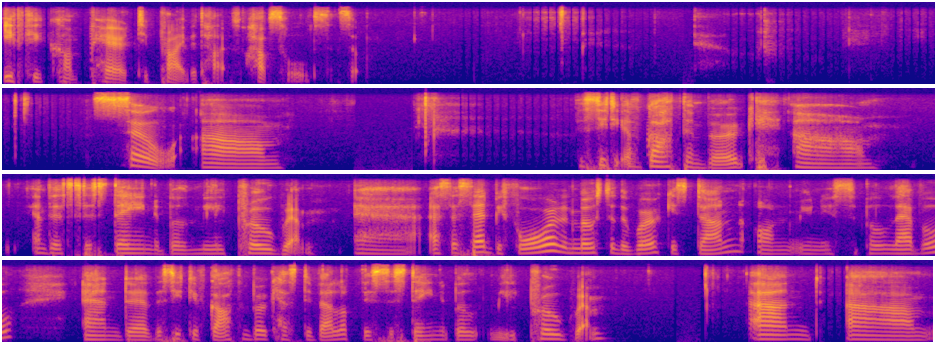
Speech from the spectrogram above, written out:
if you compare to private house, households and so. So um, the city of Gothenburg um, and the sustainable meal program. Uh, as I said before, most of the work is done on municipal level, and uh, the city of Gothenburg has developed this sustainable meal program. And um,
